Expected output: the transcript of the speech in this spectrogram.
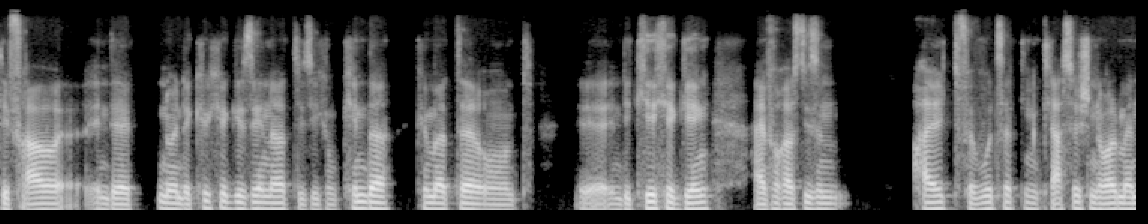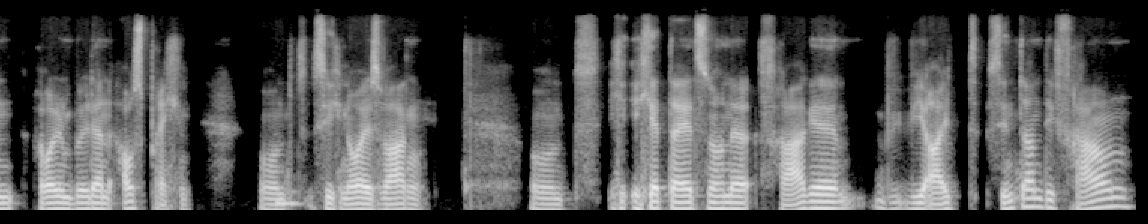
die Frau in der, nur in der Küche gesehen hat, die sich um Kinder kümmerte und äh, in die Kirche ging, einfach aus diesen alt verwurzelten klassischen Rollen, Rollenbildern ausbrechen und mhm. sich Neues wagen. Und ich, ich hätte da jetzt noch eine Frage, wie, wie alt sind dann die Frauen,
